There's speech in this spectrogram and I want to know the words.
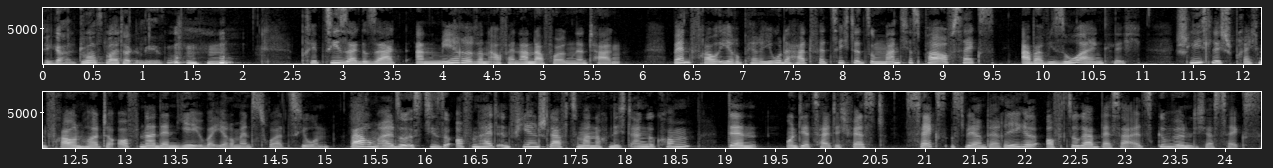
egal, du hast weitergelesen. Präziser gesagt, an mehreren aufeinanderfolgenden Tagen. Wenn Frau ihre Periode hat, verzichtet so manches Paar auf Sex. Aber wieso eigentlich? Schließlich sprechen Frauen heute offener denn je über ihre Menstruation. Warum also ist diese Offenheit in vielen Schlafzimmern noch nicht angekommen? Denn, und jetzt halte ich fest, Sex ist während der Regel oft sogar besser als gewöhnlicher Sex.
